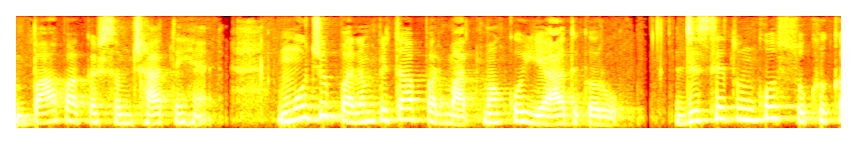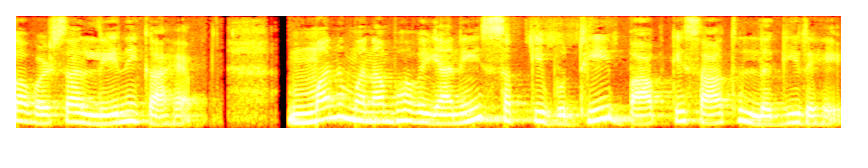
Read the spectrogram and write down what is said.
बाप आकर समझाते हैं। मुझ परमपिता परमात्मा को याद करो, जिससे तुमको सुख का वर्षा लेने का है। मन मना भव यानी सबकी बुद्धि बाप के साथ लगी रहे।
